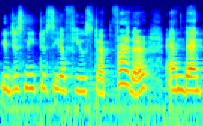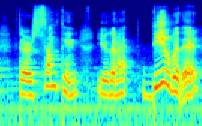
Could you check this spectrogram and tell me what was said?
You just need to see a few steps further. And then there's something you're going to deal with it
